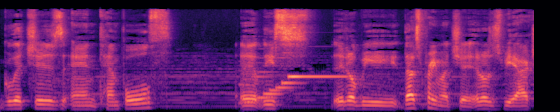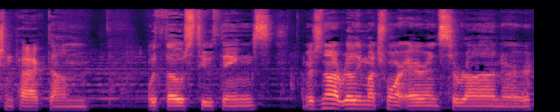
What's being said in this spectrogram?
glitches and temples. At least it'll be, that's pretty much it. It'll just be action-packed um, with those two things. There's not really much more errands to run or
